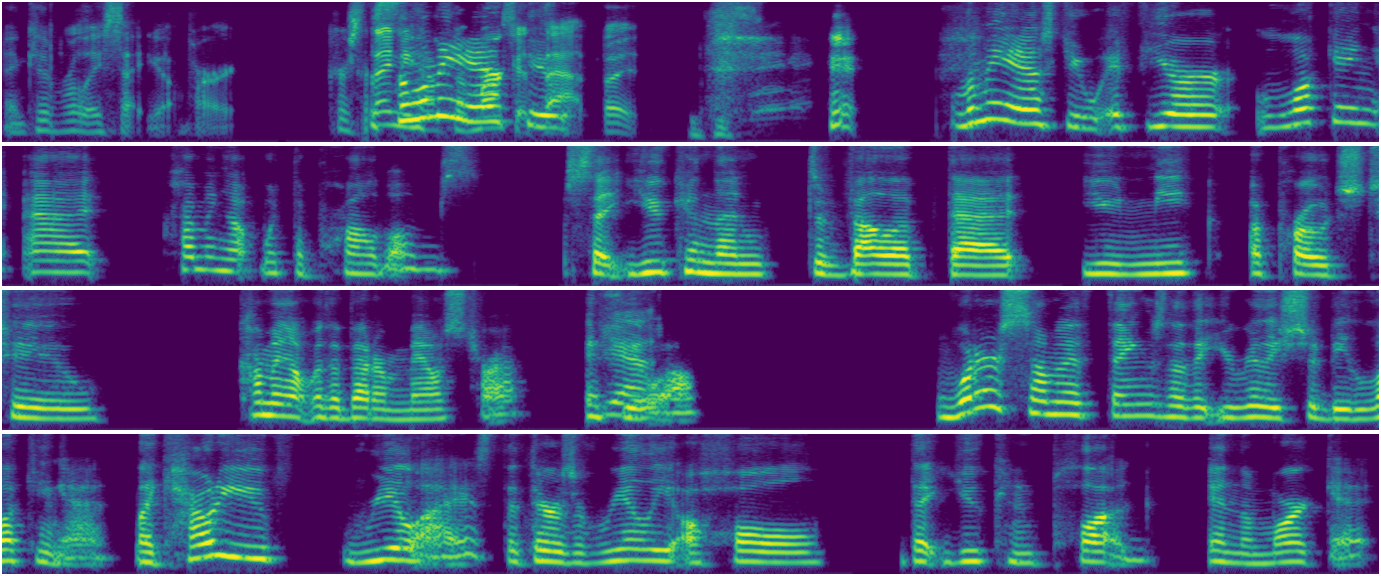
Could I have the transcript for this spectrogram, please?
and can really set you apart. Of course then So you let have to market you- that but Let me ask you if you're looking at coming up with the problems so that you can then develop that unique approach to coming up with a better mousetrap, if Yeah. you will. What are some of the things though that you really should be looking at? Like, how do you realize that there's really a hole that you can plug in the market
